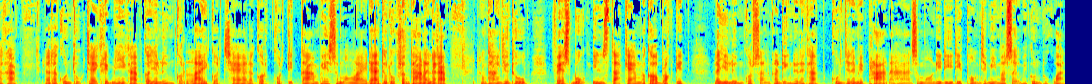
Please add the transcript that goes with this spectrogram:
นะครับ แล้วถ้าคุณถูกใจคลิปนี้ครับ ก็อย่าลืมกดไลค์กดแชร์แล้วก็กดติดตามเพจสมองไหลได้ทุกๆช่องทางเลยนะครับ ทั้งทาง YouTube Facebook Instagram แล้วก็ Blockdit และอย่าลืมกดสั่นกระดิ่งด้วยนะครับ คุณจะได้ไม่พลาดอาหารสมองดีๆที่ผมจะมีมาเสริมให้คุณทุกวัน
